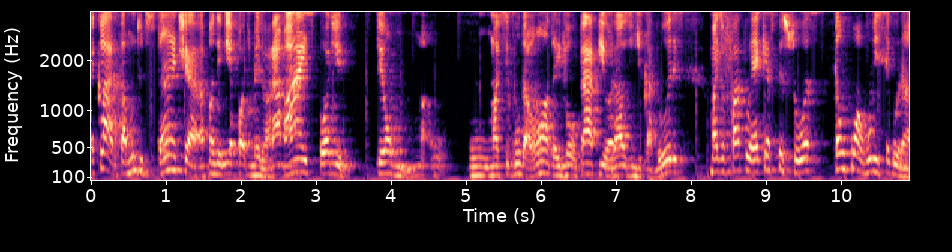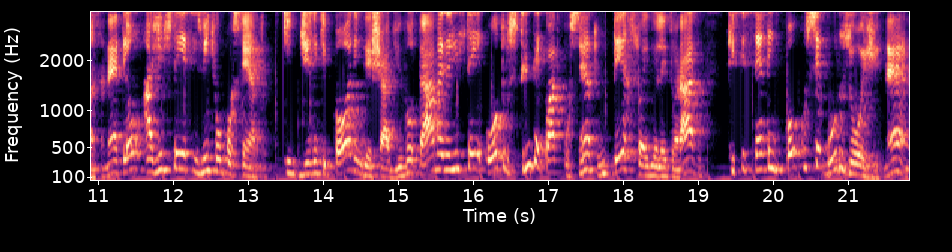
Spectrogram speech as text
É claro, está muito distante, a, a pandemia pode melhorar mais, pode ter uma, uma segunda onda e voltar a piorar os indicadores, mas o fato é que as pessoas estão com alguma insegurança, né? Então, a gente tem esses 21% que dizem que podem deixar de votar, mas a gente tem outros 34%, um terço aí do eleitorado, que se sentem pouco seguros hoje, né?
